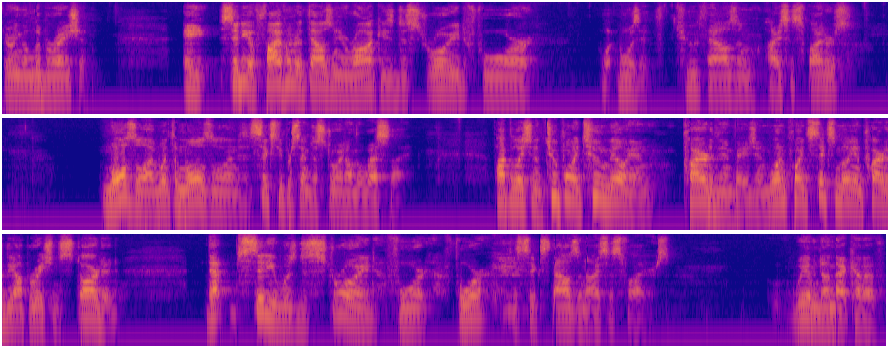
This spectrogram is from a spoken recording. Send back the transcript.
during the liberation. A city of 500,000 Iraqis destroyed for, what was it, 2,000 ISIS fighters? Mosul, I went to Mosul and it's 60% destroyed on the west side. Population of 2.2 million, prior to the invasion, 1.6 million prior to the operation started. That city was destroyed for four to 6,000 ISIS fighters. We haven't done that kind of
